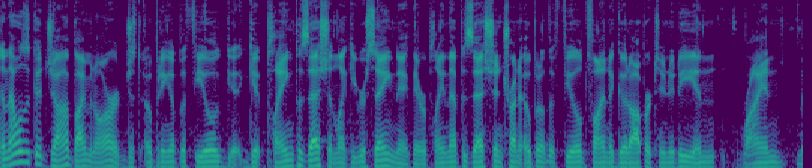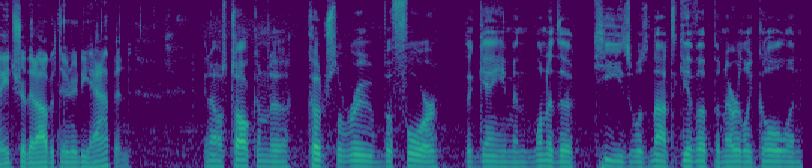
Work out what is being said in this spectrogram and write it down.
And that was a good job by Menard, just opening up the field, get, get playing possession, like you were saying, Nick. They were playing that possession, trying to open up the field, find a good opportunity, and Ryan made sure that opportunity happened. You know, I was talking to Coach LaRue before the game, and one of the keys was not to give up an early goal, and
